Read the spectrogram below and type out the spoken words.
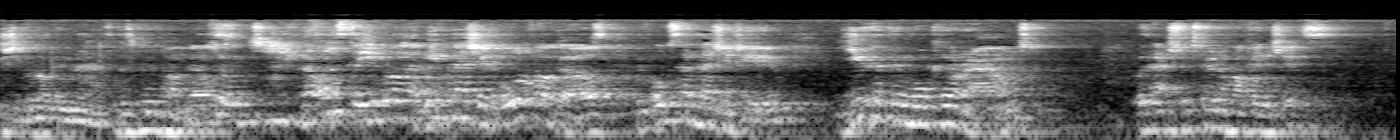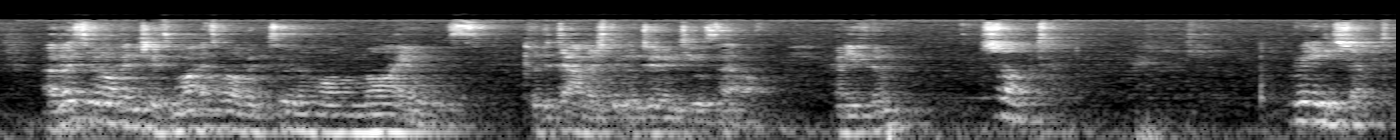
Because you belong in there. So let's move on, girls. No, honestly, you belong there. We've measured all of our girls. We've also measured you. You have been walking around with an extra two and a half inches. And those two and a half inches might as well have been two and a half miles for the damage that you're doing to yourself. How do you feel? Shocked. Really shocked.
